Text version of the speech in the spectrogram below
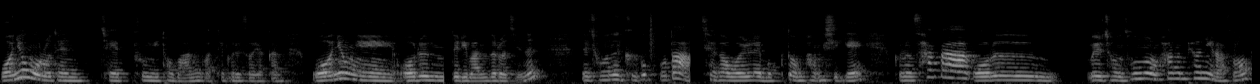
원형으로 된 제품이 더 많은 것 같아요. 그래서 약간 원형의 얼음들이 만들어지는 근데 저는 그것보다 제가 원래 먹던 방식의 그런 사각 얼음 을전 손으로 하는 편이라서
